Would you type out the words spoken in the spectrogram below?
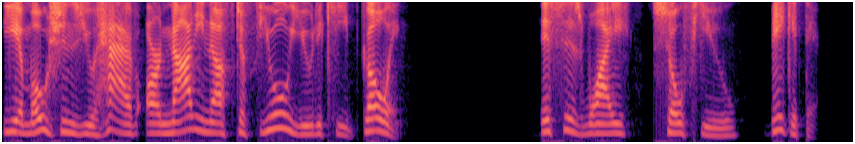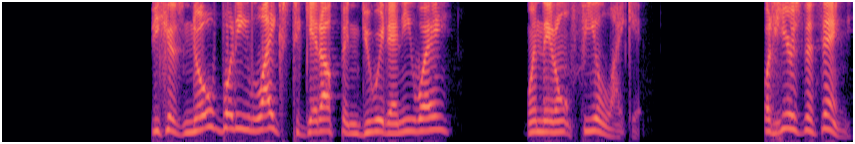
the emotions you have are not enough to fuel you to keep going? This is why so few make it there. Because nobody likes to get up and do it anyway when they don't feel like it. But here's the thing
